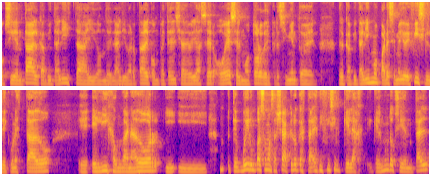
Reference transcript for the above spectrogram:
occidental, capitalista y donde la libertad de competencia debería ser o es el motor del crecimiento del, capitalismo, parece medio difícil de que un Estado eh, elija un ganador y, te voy a ir un paso más allá, creo que hasta es difícil que, el mundo occidental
